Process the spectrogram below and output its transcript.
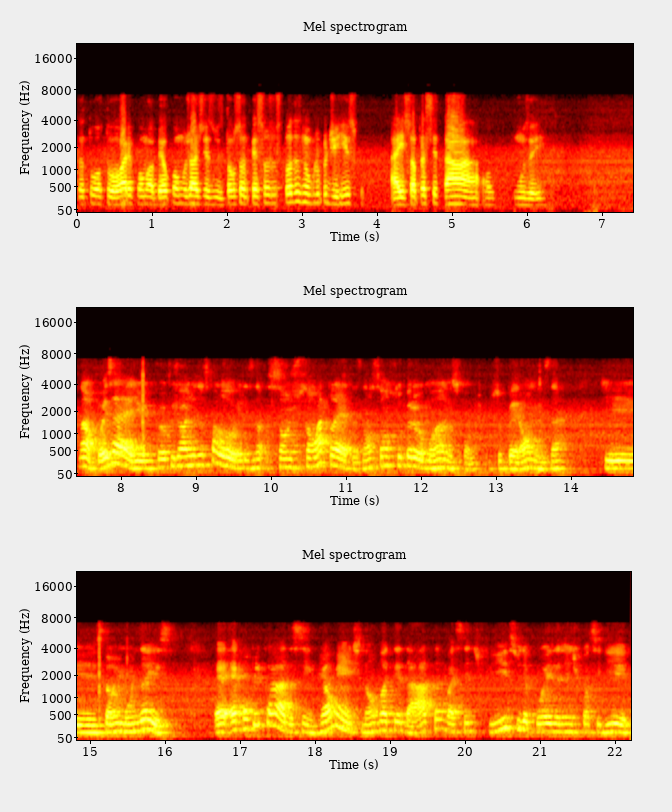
tanto o Ortuório como o Abel, como o Jorge Jesus. Então são pessoas todas no grupo de risco. Aí só para citar alguns aí. Não, pois é, e foi o que o Jorge Jesus falou. Eles não, são, são atletas, não são super-humanos, como tipo, super-homens, né? Que estão imunes a isso. É, é, complicado, assim, realmente, não vai ter data, vai ser difícil depois a gente conseguir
